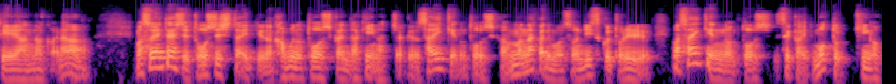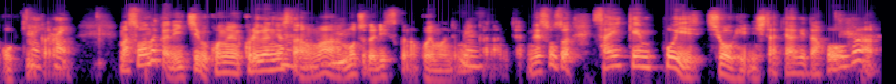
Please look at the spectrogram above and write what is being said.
提案だから、まあ、それに対して投資したいっていうのは株の投資家だけになっちゃうけど、債券の投資家、まあ、中でもそのリスク取れる。まあ、債券の投資、世界ってもっと金額大きいから、はいはい、まあ、その中で一部、この、これぐらいの予算は、もうちょっとリスクのこういうものでもいいかな、みたいな。で、そうそう、債券っぽい商品に仕立て上げた方が、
